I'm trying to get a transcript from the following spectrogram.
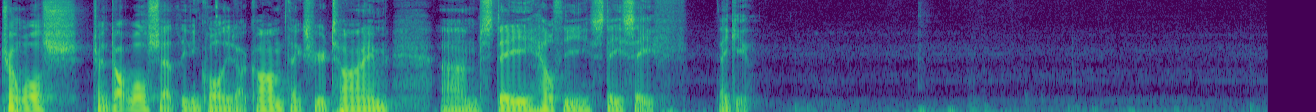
Trent Walsh, trent.walsh at leadingquality.com. Thanks for your time. Um, stay healthy, stay safe. Thank you.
